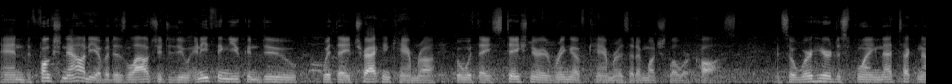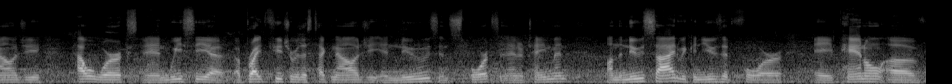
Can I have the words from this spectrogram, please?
And the functionality of it is allows you to do anything you can do with a tracking camera, but with a stationary ring of cameras at a much lower cost. And so we're here displaying that technology, how it works, and we see a, a bright future with this technology in news and sports and entertainment. On the news side, we can use it for a panel of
